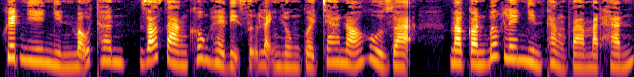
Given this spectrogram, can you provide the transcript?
Khuyết Nhi nhìn mẫu thân, rõ ràng không hề bị sự lạnh lùng của cha nó hù dọa, mà còn bước lên nhìn thẳng vào mặt hắn.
